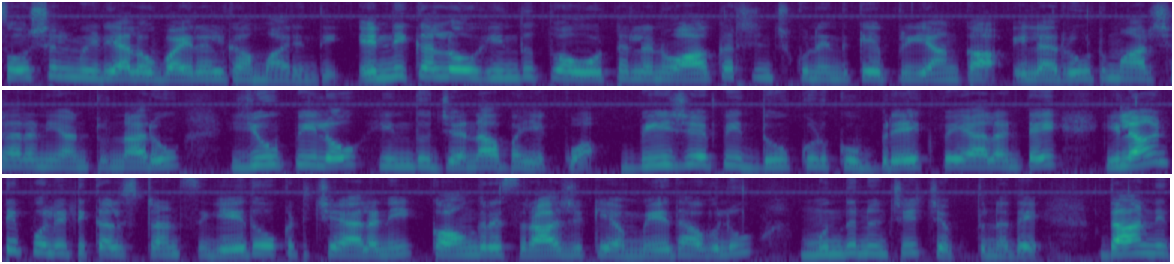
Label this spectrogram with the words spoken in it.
సోషల్ మీడియాలో వైరల్గా మారింది. ఎన్నికల్లో హిందుత్వ ఓటర్లను ఆకర్షించుకునేందుకే ప్రియాంక ఇలా రూట్ మార్చారని అంటున్నారు. యూపీలో హిందూ జనాభా ఎక్కువ. బీజేపీ దూకుడుకు బ్రేక్ వేయాలంటే ఇలాంటి పొలిటికల్ స్టంట్స్ ఏదో ఒకటి చేయాలని కాంగ్రెస్ రాజకీయ మేధావులు ముందు నుంచి చెప్తున్నదే. దాన్ని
